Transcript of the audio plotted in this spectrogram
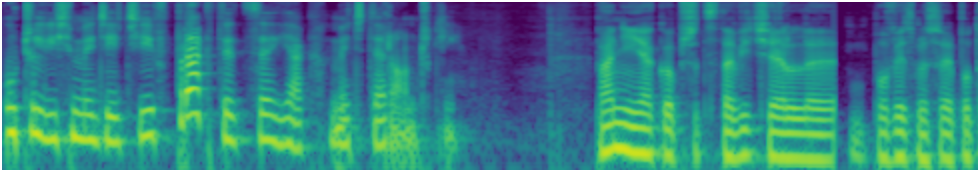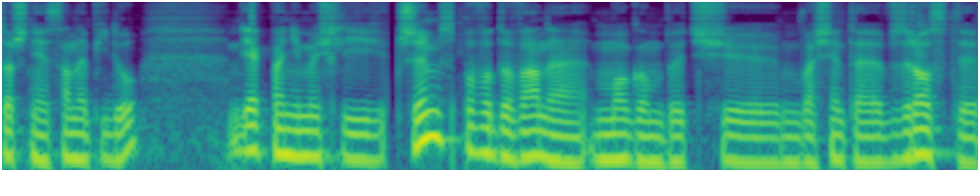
uczyliśmy dzieci w praktyce, jak myć te rączki. Pani jako przedstawiciel, powiedzmy sobie potocznie, sanepidu, jak pani myśli, czym spowodowane mogą być y, właśnie te wzrosty,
